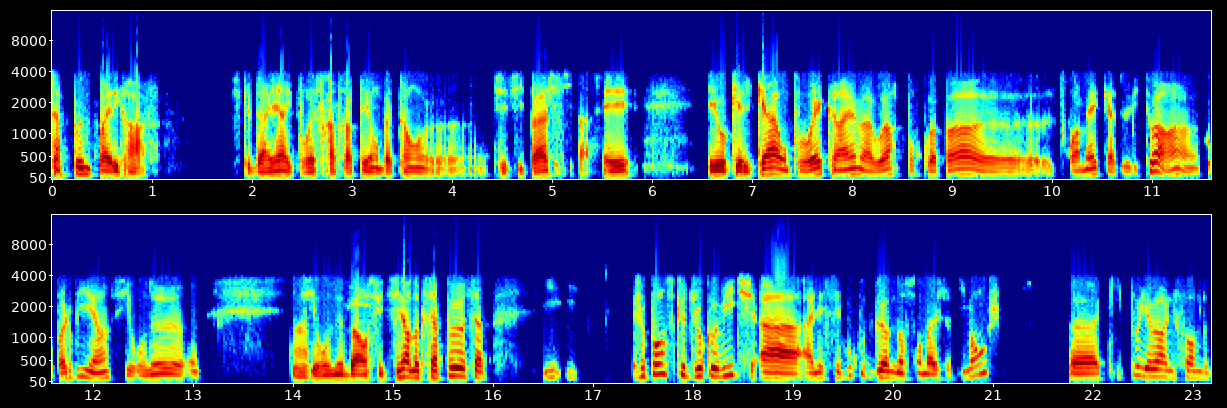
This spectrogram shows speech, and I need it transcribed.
ça peut ne pas être grave. Parce que derrière, il pourrait se rattraper en battant euh, Tsitsipas. Et, et auquel cas, on pourrait quand même avoir, pourquoi pas, euh, trois mecs à deux victoires. Hein. Faut pas l'oublier. Hein. Si Rune, Ouais. si bat ensuite Sinner. Donc ça peut... Ça, il- il- je pense que Djokovic a, a laissé beaucoup de gomme dans son match de dimanche, euh, qu'il peut y avoir une forme de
